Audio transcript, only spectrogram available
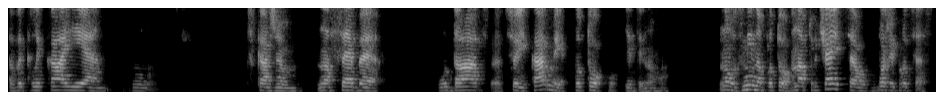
викликає, м, скажімо, на себе удар цієї карми як потоку єдиного. Ну, зміна потоку. Вона втручається в Божий процес.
